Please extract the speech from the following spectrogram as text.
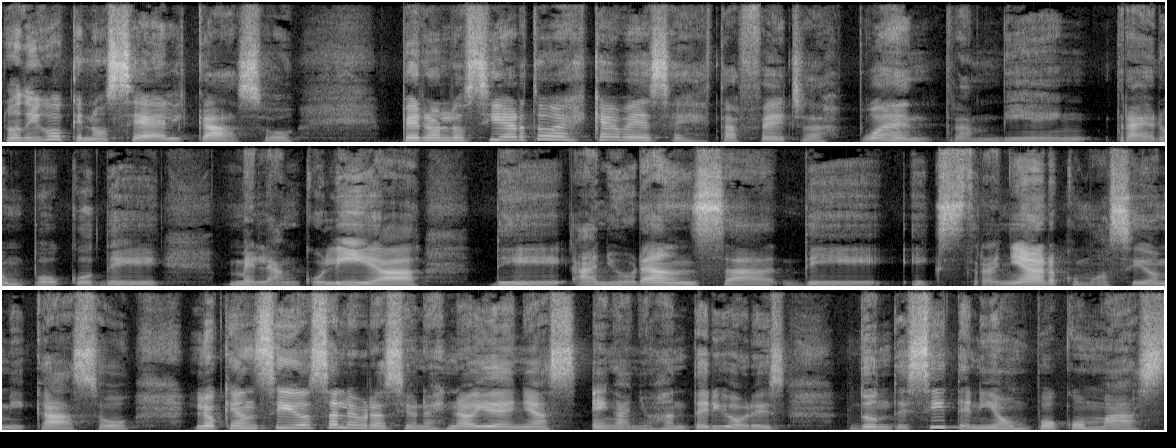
no digo que no sea el caso, pero lo cierto es que a veces estas fechas pueden también traer un poco de melancolía, de añoranza, de extrañar, como ha sido mi caso, lo que han sido celebraciones navideñas en años anteriores, donde sí tenía un poco más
